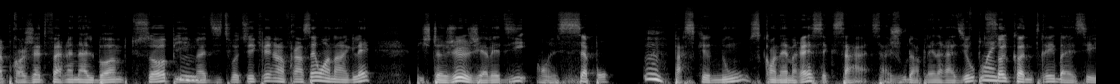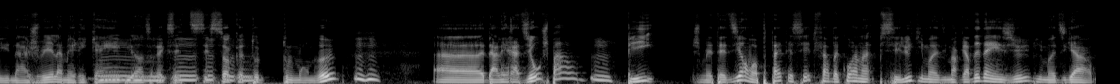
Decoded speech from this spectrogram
un projet de faire un album, tout ça, puis il Mm. m'a dit, tu vas-tu écrire en français ou en anglais? Puis je te jure, j'y avais dit, on le sait pas. Mm. Parce que nous, ce qu'on aimerait, c'est que ça, ça joue dans plein de radios. Puis Ouais. ça, le country, ben, c'est Nashville, américain, Mm, puis on dirait que c'est mm, c'est mm, ça que tout, tout le monde veut. Euh, dans les radios, je parle. Puis je m'étais dit, on va peut-être essayer de faire de quoi. en- Puis c'est lui qui m'a dit, m'a regardé dans les yeux, puis il m'a dit, garde,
